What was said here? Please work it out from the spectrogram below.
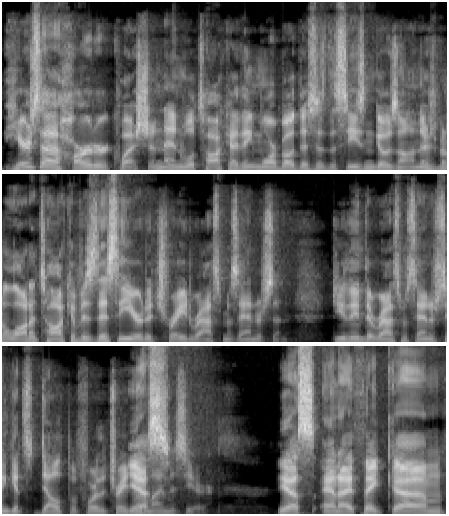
Here's a harder question, and we'll talk, I think, more about this as the season goes on. There's been a lot of talk of is this the year to trade Rasmus Andersson? Do you think that Rasmus Andersson gets dealt before the trade Yes. deadline this year? Yes, and I think um,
